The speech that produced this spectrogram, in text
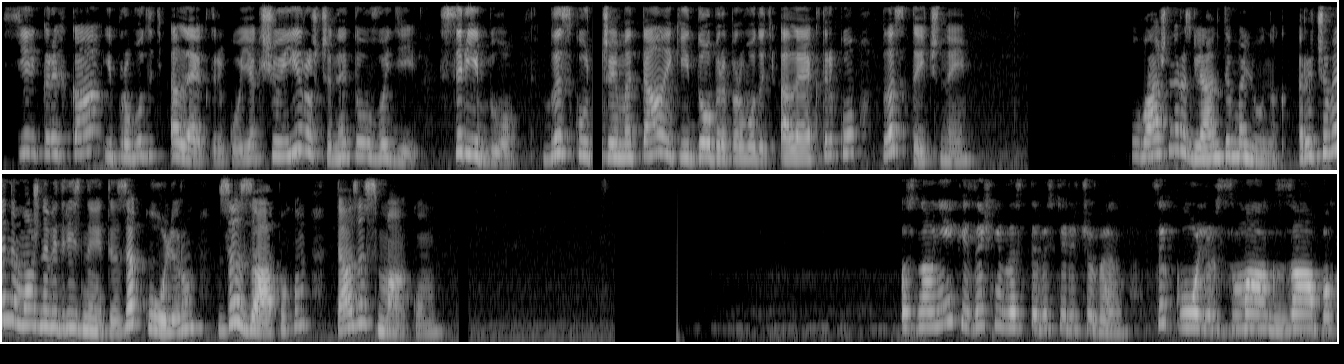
Сіль крихка і проводить електрику, якщо її розчинити у воді. Срібло блискучий метал, який добре проводить електрику, пластичний. Уважно розгляньте малюнок. Речовини можна відрізнити за кольором, за запахом та за смаком. Основні фізичні властивості речовин це колір, смак, запах,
